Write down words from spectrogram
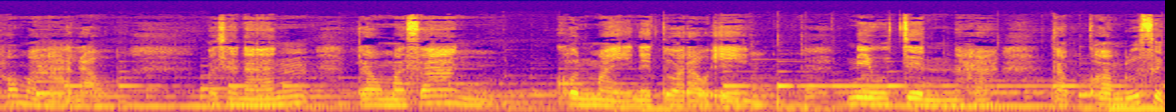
เข้ามาหาเรา เพราะฉะนั้นเรามาสร้างคนใหม่ในตัวเราเอง New Gen นะคะ กับความรู้สึก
